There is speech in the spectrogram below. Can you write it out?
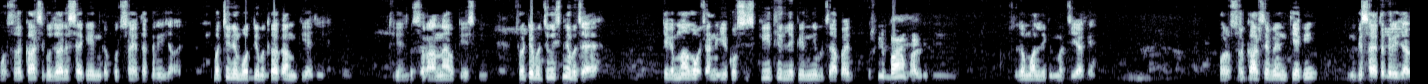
और सरकार से गुजारिश है कि इनका कुछ सहायता करी जाए। बच्ची ने बहुत हिम्मत का काम किया जी। ठीक है सराहना होती है इसकी। छोटे बच्चे को इसने बचाया ठीक है माँ को बचाने की कोशिश की थी लेकिन नहीं बचा पाए। उसकी बांह फाड़ थी। जो मालिक की मर्ज़ी आके। और सरकार से बेनती है कि उनकी सहायता करी जाए।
